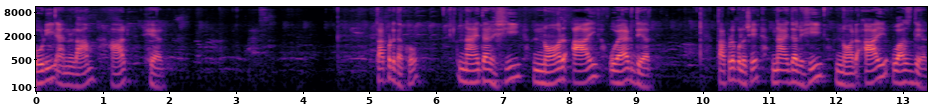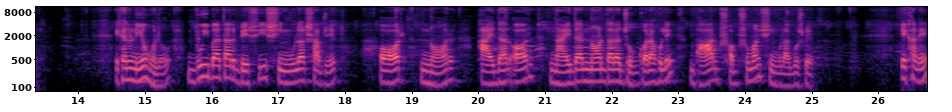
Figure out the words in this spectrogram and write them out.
Hari and Ram are here. তারপরে দেখো, নাইদার হি নর আই ওয়ার দেয়ার। তারপরে বলেছে, নাইদার হি নর আই ওয়াজ দেয়ার। এখানে নিয়ম হলো, দুই বা তার বেশি singular subject, or, nor, either or, neither nor দ্বারা যোগ করা হলে ভার্ব সবসময় সিঙ্গুলার বসবে। এখানে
